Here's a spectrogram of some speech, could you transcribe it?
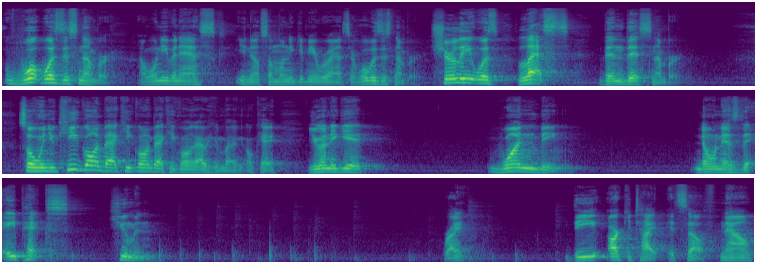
what was this number? I won't even ask, you know, someone to give me a real answer. What was this number? Surely it was less than this number. So when you keep going back, keep going back, keep going back, keep going back, okay, you're going to get one being known as the apex human right? The archetype itself. Now,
